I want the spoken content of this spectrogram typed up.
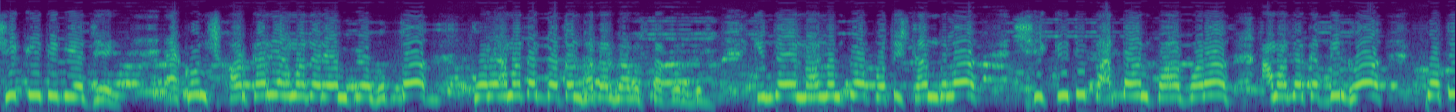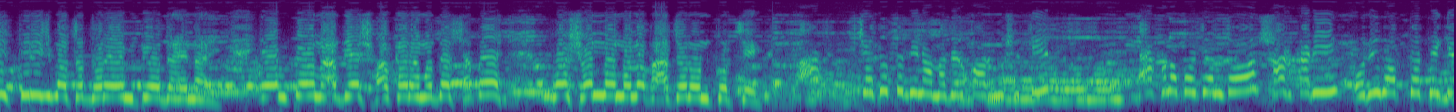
স্বীকৃতি দিয়েছে। এখন সরকারই আমাদের এমপিওভুক্ত করে আমাদের বেতন ভাতার ব্যবস্থা করবে। কিন্তু এই নন এমপিও প্রতিষ্ঠানগুলো স্বীকৃতি পাঠদান পাওয়ার পরও আমাদেরকে দীর্ঘ পঁচিশ তিরিশ বছর ধরে এমপিও দেয় নাই। এমপিও না দিয়ে সরকার আমাদের সাথে বৈষম্যমূলক আচরণ করছে। চতুর্থ দিন আমাদের কর্মসূচির এখনও পর্যন্ত সরকারি অধিদপ্তর থেকে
